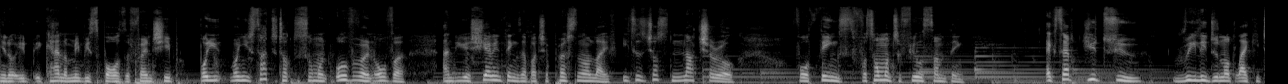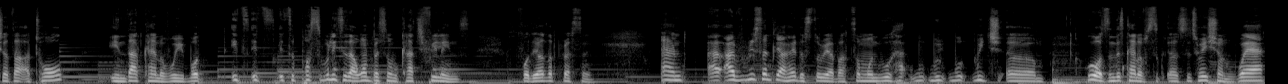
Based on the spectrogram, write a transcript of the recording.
you know it, it kind of maybe spoils the friendship. But you, when you start to talk to someone over and over and you're sharing things about your personal life it is just natural for things for someone to feel something. Except you two really do not like each other at all in that kind of way. But it's it's it's a possibility that one person will catch feelings for the other person. And I, have recently I heard a story about someone who had which um who was in this kind of uh, situation where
